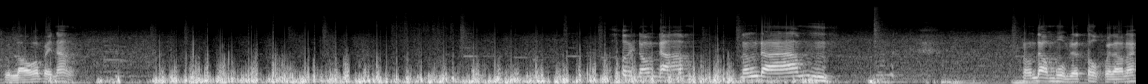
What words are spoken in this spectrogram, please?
ส่วนเราก็ไปนั่ง เฮ้ยน้องดำน้องดำน้องดำผมจะตกไปแล้วนะ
